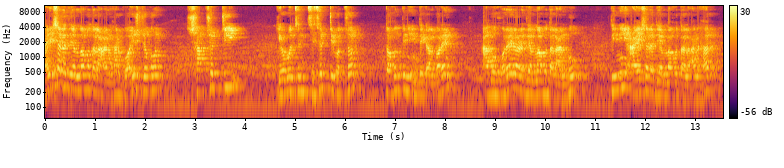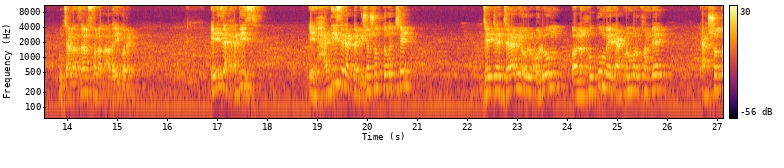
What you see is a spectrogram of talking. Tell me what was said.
আয়েশা রাজি আল্লাহ তালা আনহার বয়স যখন সাতষট্টি, কেউ বলছেন ছেষট্টি বছর, তখন তিনি ইন্তেকাল করেন। আবু হরেরা রাজি আল্লাহ তালা আনহু তিনি আয়েশা রাজি আল্লাহ তালা আনহার জানাজার সলাদ আদায় করেন। এই যে হাদিস, এই হাদিসের একটা বিশেষত্ব হচ্ছে যেটা জামি উল উলুম অল হুকুমের এক নম্বর খণ্ডের একশত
